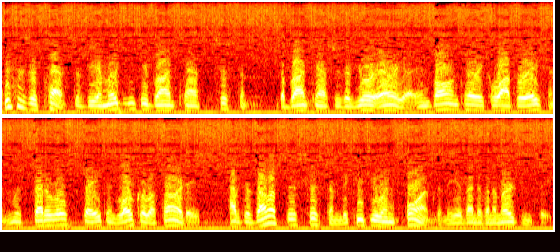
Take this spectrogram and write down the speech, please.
This is a test of the emergency broadcast system. The broadcasters of your area, in voluntary cooperation with federal, state, and local authorities, have developed this system to keep you informed in the event of an emergency.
